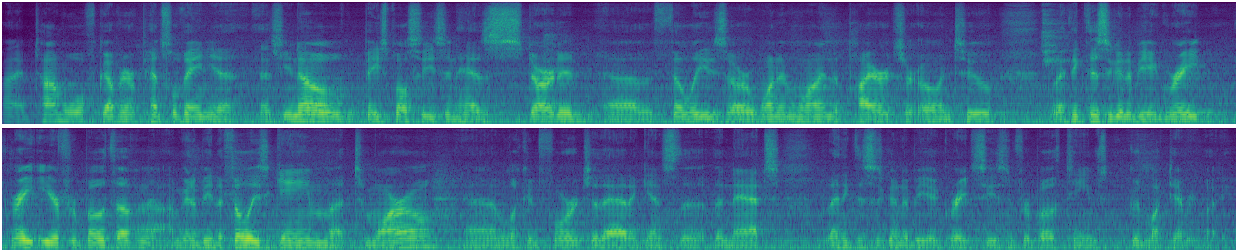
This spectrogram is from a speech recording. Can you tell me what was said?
Hi, I'm Tom Wolf, Governor of Pennsylvania. As you know, baseball season has started. Uh, the Phillies are one and one. The Pirates are zero and two. But I think this is going to be a great, great year for both of them. I'm going to be in the Phillies game uh, tomorrow, and I'm looking forward to that against the the Nats. But I think this is going to be a great season for both teams. Good luck to everybody.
